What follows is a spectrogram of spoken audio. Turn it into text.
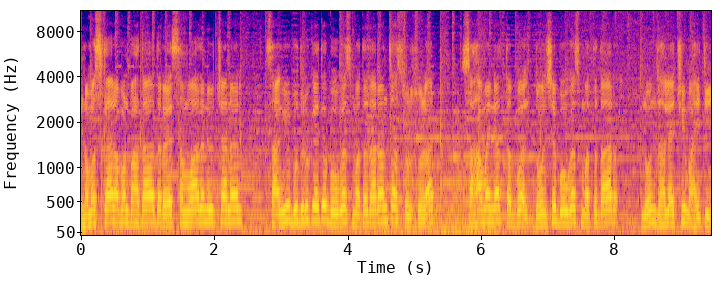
नमस्कार आपण पाहतात रयत संवाद न्यूज चॅनल. सांगवी बुद्रुक येथे बोगस मतदारांचा सुळसुळाट सहा महिन्यात तब्बल दोनशे बोगस मतदार नोंद झाल्याची माहिती.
